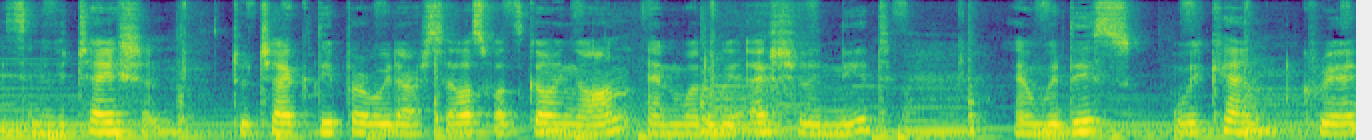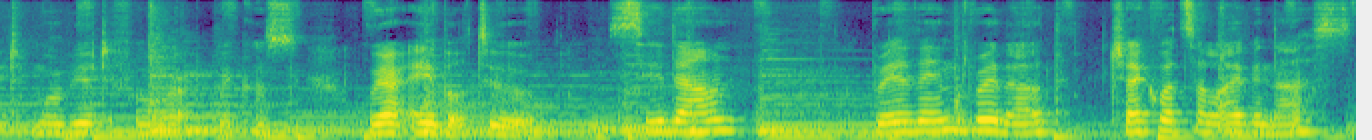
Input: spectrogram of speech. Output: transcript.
it's an invitation to check deeper with ourselves what's going on and what we actually need. And with this, we can create more beautiful work because we are able to sit down, breathe in, breathe out, check what's alive in us,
